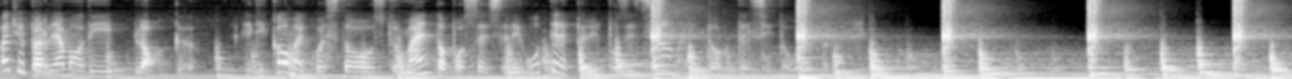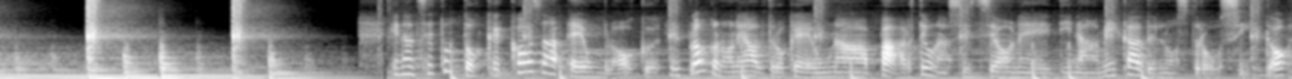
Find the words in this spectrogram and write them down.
Oggi parliamo di blog e di come questo strumento possa essere utile per il posizionamento del sito web. Innanzitutto che cosa è un blog? Il blog non è altro che una parte, una sezione dinamica del nostro sito,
